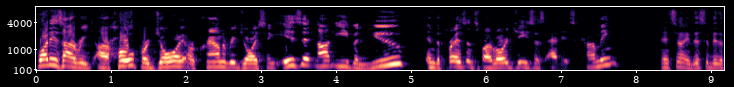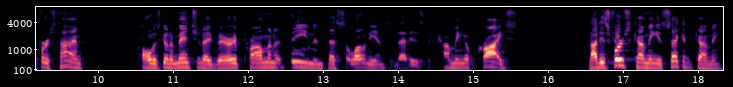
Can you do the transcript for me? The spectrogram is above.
What is our, re- our hope or joy or crown of rejoicing? Is it not even you in the presence of our Lord Jesus at his coming? And certainly this would be the first time Paul is going to mention a very prominent theme in Thessalonians, and that is the coming of Christ. Not his first coming, his second coming.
